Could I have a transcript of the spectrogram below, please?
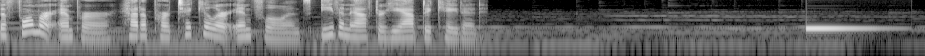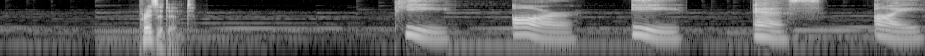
The former emperor had a particular influence even after he abdicated. President. P R E S I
